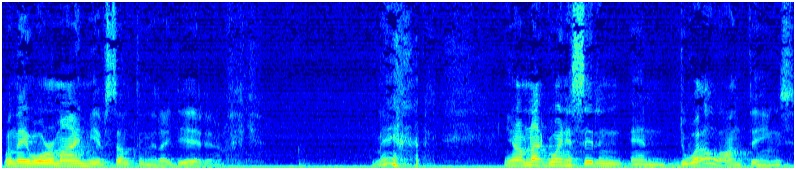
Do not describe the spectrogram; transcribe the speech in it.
when they will remind me of something that I did. And I'm like, man, you know, I'm not going to sit and, and dwell on things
